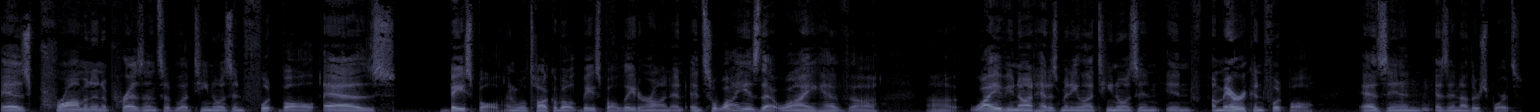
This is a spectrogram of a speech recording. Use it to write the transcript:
as prominent a presence of Latinos in football as baseball, and we'll talk about baseball later on. And and so why is that? Why have uh, why have you not had as many Latinos in, in American football as in mm-hmm. as in other sports?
